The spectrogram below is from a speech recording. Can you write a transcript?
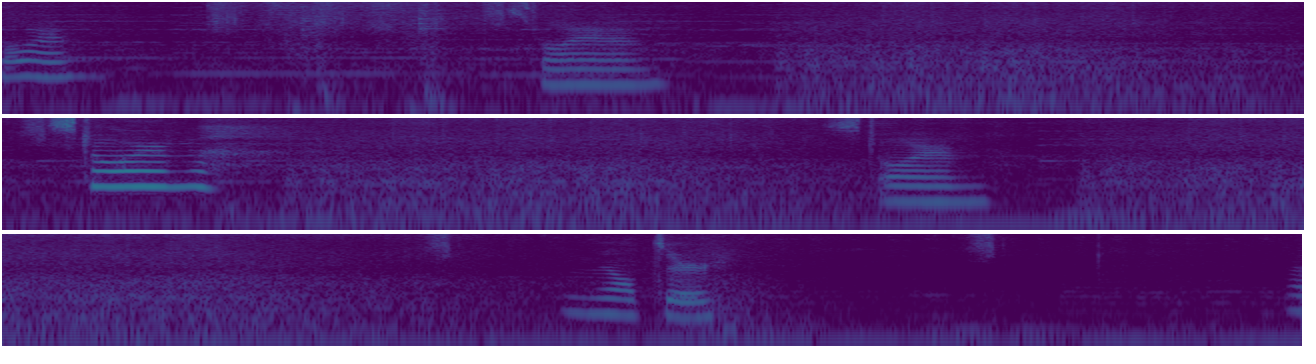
Storm. Storm. Storm. Storm. Melter. Uh,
